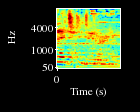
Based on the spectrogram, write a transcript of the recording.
Shut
